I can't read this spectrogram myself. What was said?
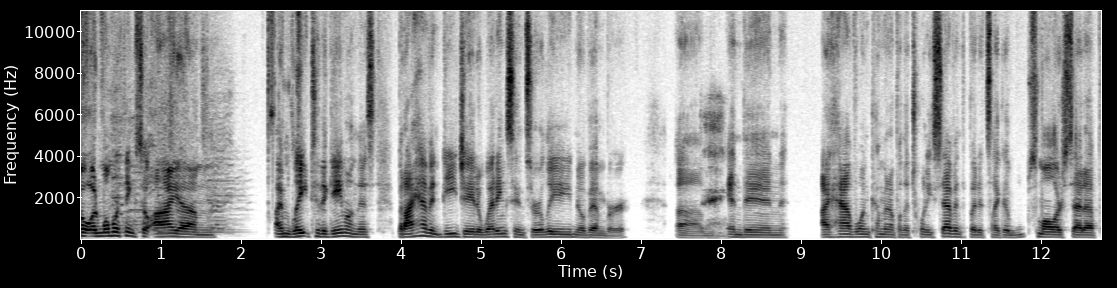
Oh, and one more thing. So I um I'm late to the game on this, but I haven't DJ'd a wedding since early November. Um Dang. and then I have one coming up on the 27th, but it's like a smaller setup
